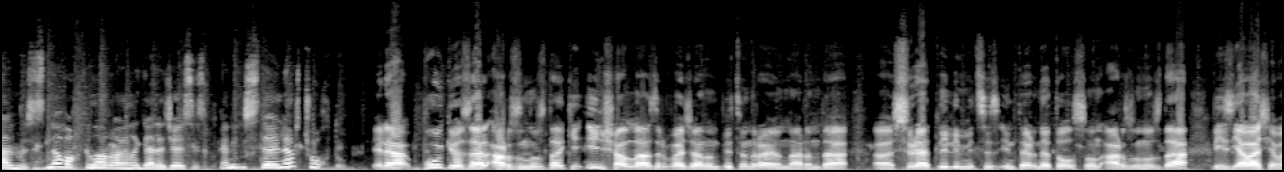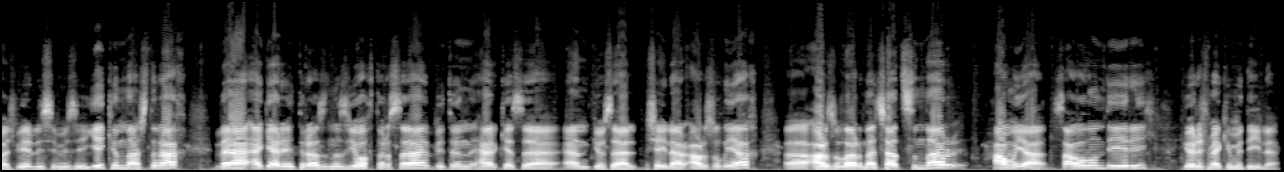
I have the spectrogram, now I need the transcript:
gəlmirsiniz? Nə vaxt filan rayona gələcəksiniz? Yəni istəklər çoxdur. Elə bu gözəl arzunuzda ki, inşallah Azərbaycanın bütün rayonlarında ə, sürətli limitsiz internet olsun arzunuzda. Biz yavaş-yavaş verilişimizi yekunlaşdıraq və əgər etirazınız yoxdursa, bütün hər kəsə ən gözəl şeylər arzulayaq, ə, arzularına çatsınlar. Hamıya sağ olun deyirik. Görüşmək ümidi ilə.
